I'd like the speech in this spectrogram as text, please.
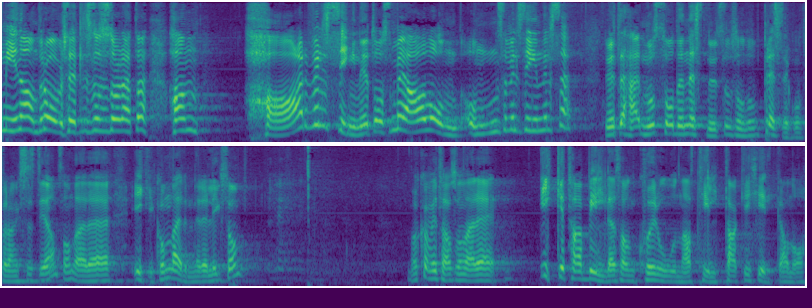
min andre oversettelse så står det at han har velsignet oss med all ånd, åndens velsignelse. Du vet, her, Nå så det nesten ut som sånn på pressekonferanse, Stian. Sånn der, eh, Ikke kom nærmere, liksom. Nå kan vi ta sånn derre ikke ta bilde av sånn koronatiltak i kirka nå.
